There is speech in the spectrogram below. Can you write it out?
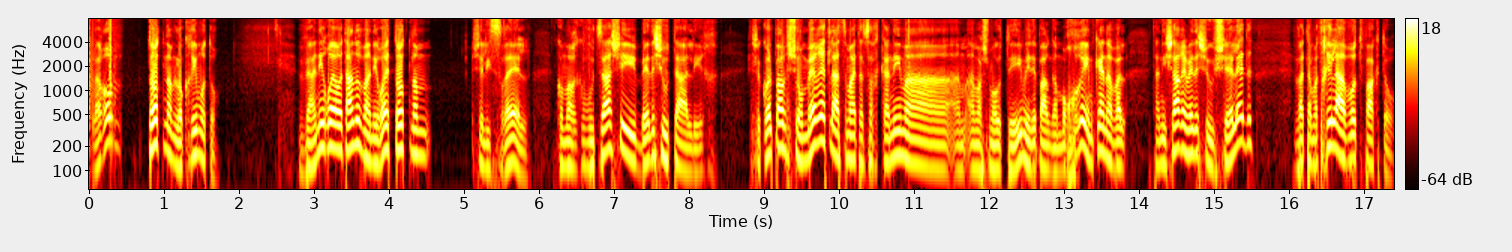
שלרוב טוטנאם לוקחים אותו. ואני רואה אותנו ואני רואה טוטנאם של ישראל. כלומר, קבוצה שהיא באיזשהו תהליך, שכל פעם שומרת לעצמה את השחקנים המשמעותיים, מדי פעם גם מוכרים, כן, אבל אתה נשאר עם איזשהו שלד, ואתה מתחיל לעבוד פקטור.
